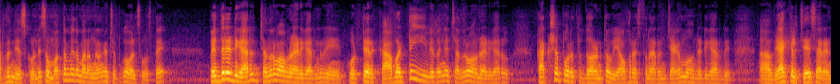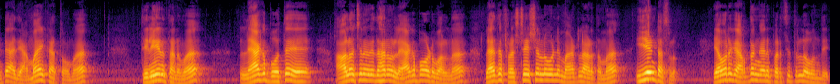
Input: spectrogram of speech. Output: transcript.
అర్థం చేసుకోండి. సో మొత్తం మీద మనం కనుక చెప్పుకోవాల్సి వస్తే పెద్దిరెడ్డి గారు చంద్రబాబు నాయుడు గారిని కొట్టారు కాబట్టి ఈ విధంగా చంద్రబాబు నాయుడు గారు కక్షపూరిత ధోరణితో వ్యవహరిస్తున్నారని జగన్మోహన్ రెడ్డి గారిని వ్యాఖ్యలు చేశారంటే అది అమాయకత్వమా? తెలియనితనమా? లేకపోతే ఆలోచన విధానం లేకపోవడం వలన లేకపోతే ఫ్రస్ట్రేషన్లో ఉండి మాట్లాడతామా ఏంటి అసలు? ఎవరికి అర్థం కాని పరిస్థితుల్లో ఉంది.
